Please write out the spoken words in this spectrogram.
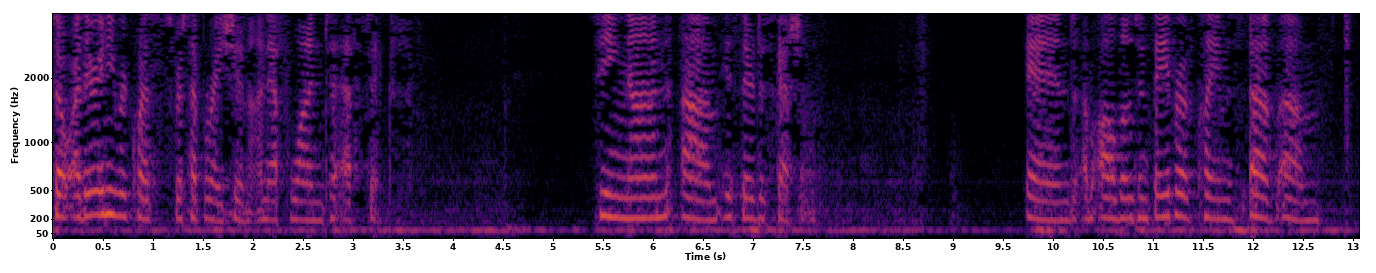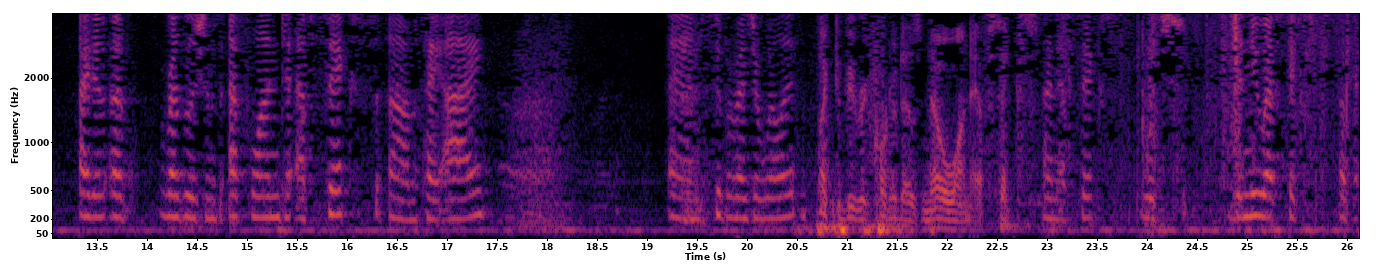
So are there any requests for separation on F1 to F6? Seeing none, um, is there discussion? And um, all those in favor of claims of um, Resolutions F1 to F6 say aye. And Supervisor Willett? I'd like to be recorded as no on F6. On F6, which the new F6, okay.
